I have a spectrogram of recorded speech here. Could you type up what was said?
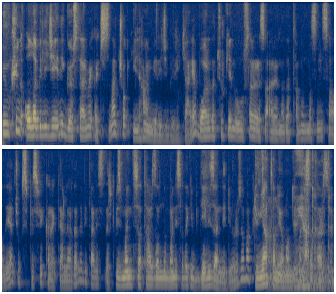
mümkün olabileceğini göstermek açısından çok ilham verici bir hikaye. Bu arada Türkiye'nin uluslararası arenada tanınmasını sağlayan çok spesifik karakterlerden de bir tanesidir. Biz Manisa Tarzan'ını Manisa'daki bir deli zannediyoruz ama dünya tanıyor Manisa Dünya tanıyor Tarzan'ı.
